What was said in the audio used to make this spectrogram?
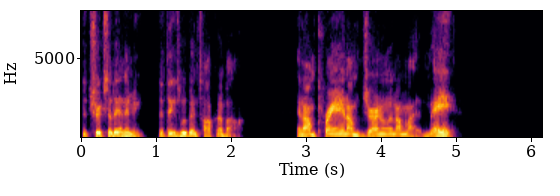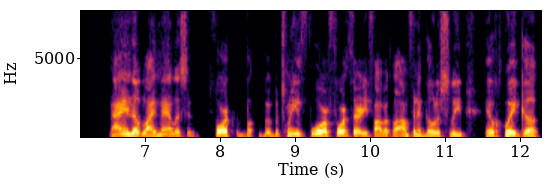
the tricks of the enemy, the things we've been talking about. And I'm praying, I'm journaling. I'm like, man. I end up like, man, listen, four, but between four, four thirty, five o'clock, I'm gonna go to sleep and wake up.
